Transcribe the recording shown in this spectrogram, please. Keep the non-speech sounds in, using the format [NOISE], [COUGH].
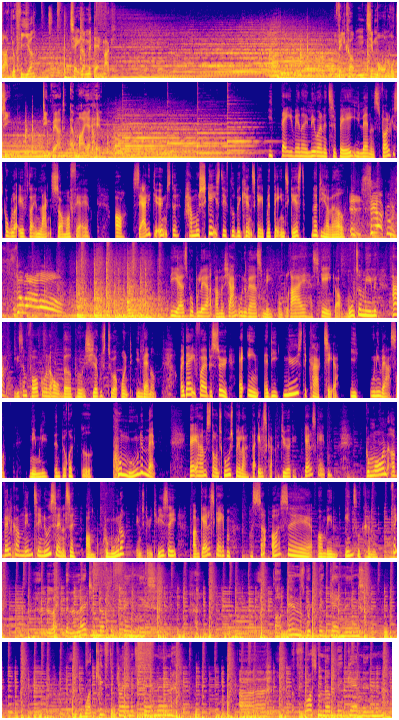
Radio 4 taler med Danmark. Velkommen til morgenrutinen. Din vært er Maja Hall. I dag vender eleverne tilbage i landets folkeskoler efter en lang sommerferie. Og særligt de yngste har måske stiftet bekendtskab med dagens gæst, når de har været i Circus Summarum! DR's populære Ramachan-univers med Onkel Rej, Herskæg og Motormille har ligesom foregående år været på cirkustur rundt i landet. Og i dag får jeg besøg af en af de nyeste karakterer i universet, nemlig den berygtede kommunemand. Bag ham står en skuespiller, der elsker at dyrke galskaben. Godmorgen og velkommen ind til en udsendelse om kommuner, dem skal vi kvise i, om galskaben, og så også øh, om en intetkønnet fe. Like the legend of the phoenix. All ends with beginnings. What keeps the planet spinning? Ah, the force from the beginning.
